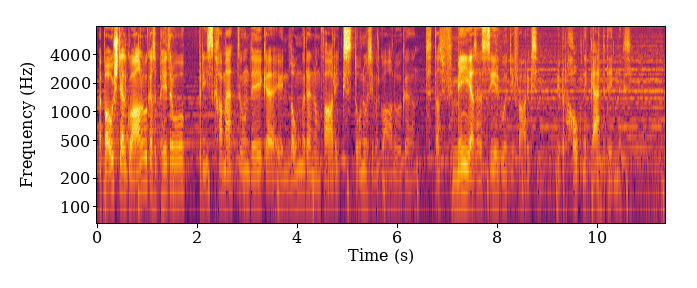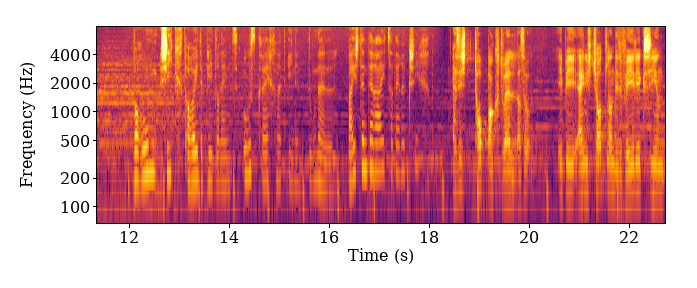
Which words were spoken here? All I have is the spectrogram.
eine Baustelle anschauen. Also Pedro, Priska, Mattu und ich äh, in Lungern, Umfahrungstunnel sind wir anschauen. Und das war für mich also eine sehr gute Erfahrung. Ich war überhaupt nicht gerne drinnen. Warum schickt euch der Peter Lenz ausgerechnet in einen Tunnel? Weißt du denn der Reiz an dieser Geschichte? Es ist top aktuell. Also ich war einmal in Schottland in der Ferien und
